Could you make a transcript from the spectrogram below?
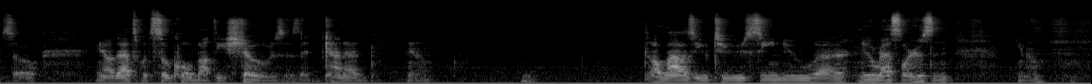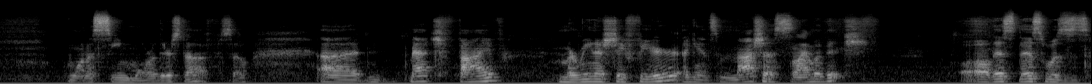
So, you know, that's what's so cool about these shows is it kind of, allows you to see new uh, new wrestlers and you know want to see more of their stuff. So, uh, match five, Marina Shafir against Masha Slamovich oh, this this was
